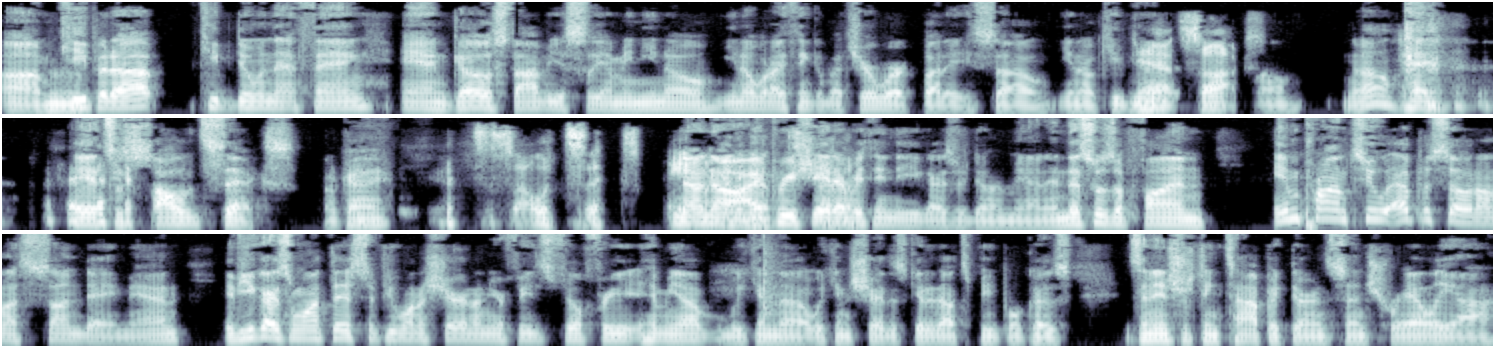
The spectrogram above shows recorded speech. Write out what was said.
um, Mhm. keep it up, keep doing that thing. And Ghost, obviously, I mean, you know, you know what I think about your work, buddy. So you know, keep doing Yeah, it. it sucks. Well, well, hey, hey, it's a solid six. Okay. It's a solid six. no, Damn, no, gotta I to appreciate everything that you guys are doing, man. And this was a fun impromptu episode on a Sunday, man. If you guys want this, if you want to share it on your feeds, feel free hit me up. We can uh, we can share this, get it out to people because it's an interesting topic there in Centralia.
